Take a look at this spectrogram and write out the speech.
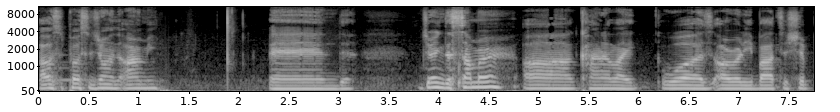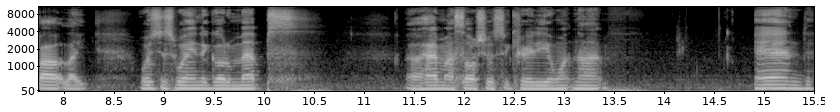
I was supposed to join the army, and during the summer, uh, kind of like was already about to ship out, like was just waiting to go to MEPS uh, had my social security and whatnot. And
